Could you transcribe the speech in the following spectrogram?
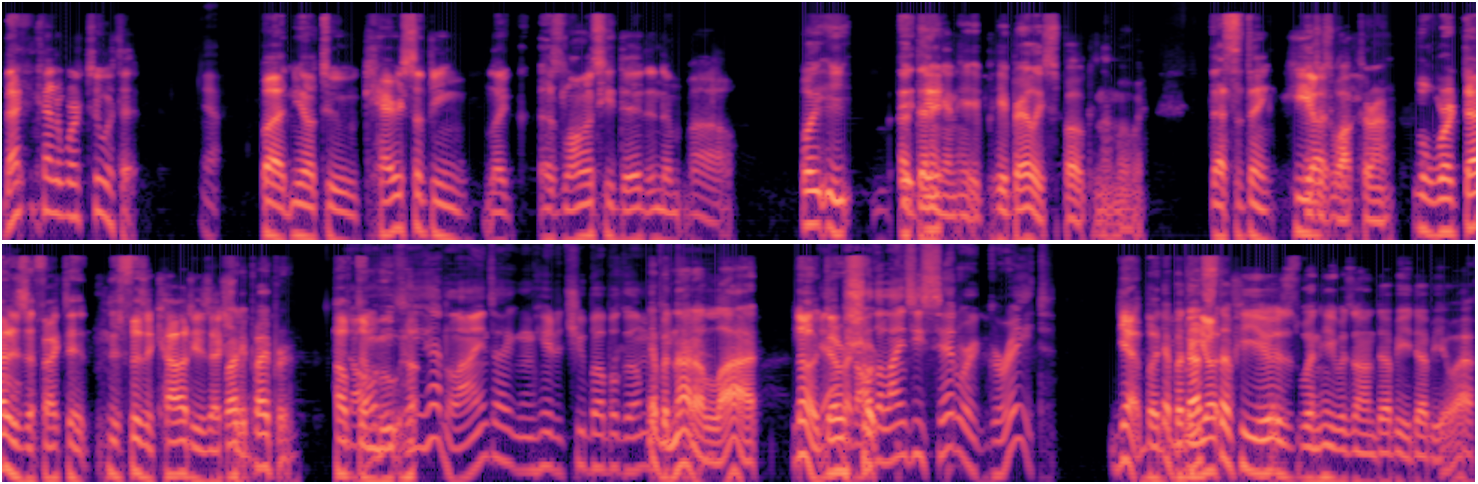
that can kind of work too with it. Yeah. But you know to carry something like as long as he did in the uh Well, he, uh, It- then it- again, he he barely spoke in the movie. that's the thing. He, He, uh, just walked around. what worked out is the fact that his physicality is actually Roddy Piper. helped no, him move. He had lines. like, I'm here to chew bubble gum. Yeah, but kick not a lot. No, Yeah, they were but all the lines he said were great. yeah, but Yeah, but, but that's you- stuff he used when he was on WWF.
